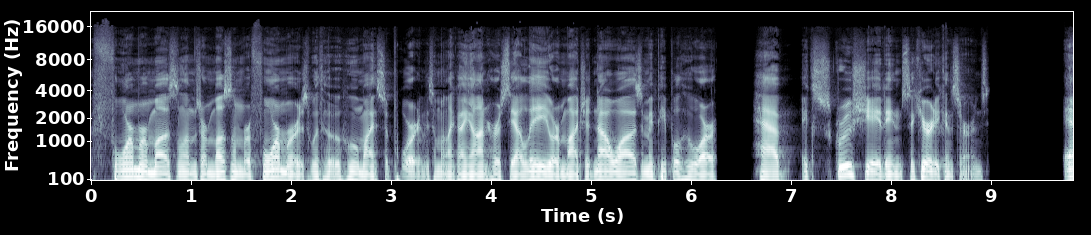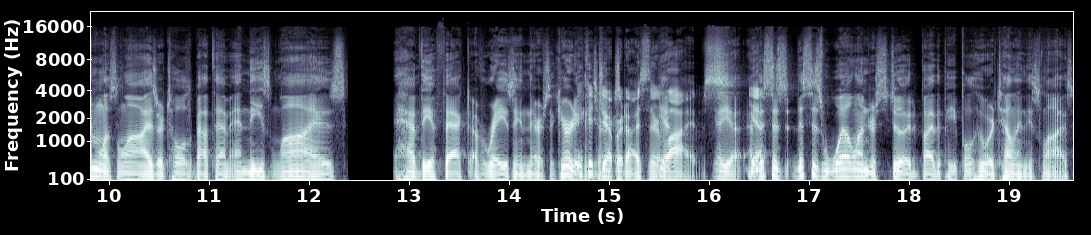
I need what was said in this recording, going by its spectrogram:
former Muslims or Muslim reformers with who, whom I support. I mean, someone like Ayaan Hirsi Ali or Maajid Nawaz. I mean, people who are have excruciating security concerns. Endless lies are told about them, and these lies have the effect of raising their security. It could jeopardize their Yeah. lives. Yeah, yeah. And this is this is well understood by the people who are telling these lies.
